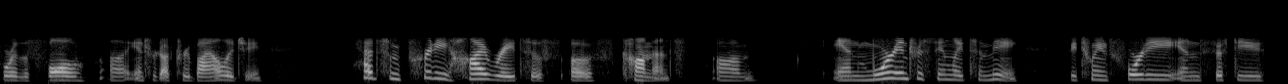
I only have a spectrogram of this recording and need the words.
for the fall uh, introductory biology, had some pretty high rates of, of comments. Um, and more interestingly to me, between 40 and 50,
